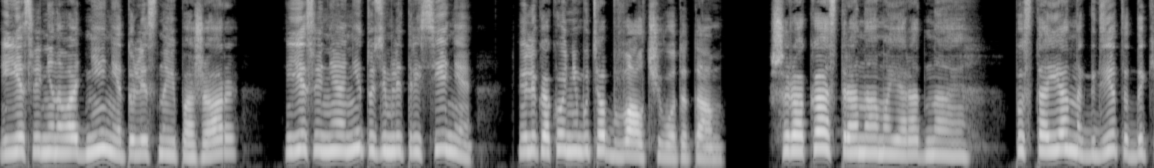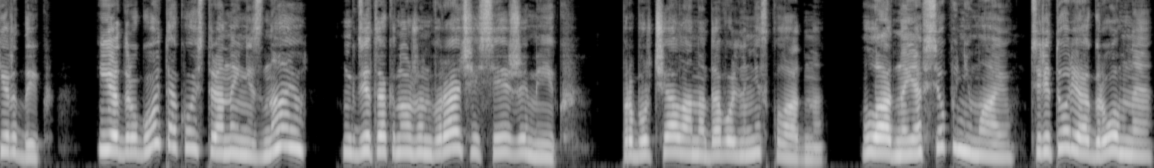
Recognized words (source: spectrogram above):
Если не наводнение, то лесные пожары — если не они, то землетрясение или какой-нибудь обвал чего-то там. Широка страна моя родная, постоянно где-то до кирдык. Я другой такой страны не знаю, где так нужен врач и сей же миг. Пробурчала она довольно нескладно. Ладно, я все понимаю. Территория огромная.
